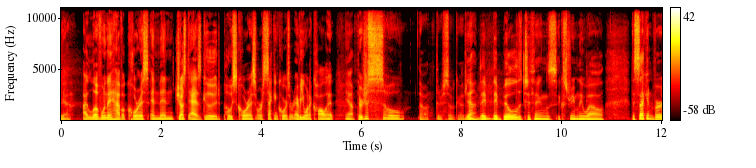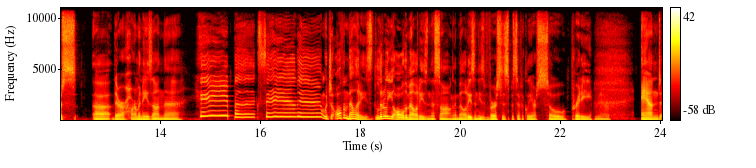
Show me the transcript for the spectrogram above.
Yeah. I love when they have a chorus and then just as good post chorus or second chorus or whatever you want to call it. Yeah. They're just so oh, they're so good. Yeah, they they build to things extremely well. The second verse, uh, there are harmonies on the Hey Buck Seven, which all the melodies, literally all the melodies in this song, the melodies in these verses specifically are so pretty. Yeah. And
